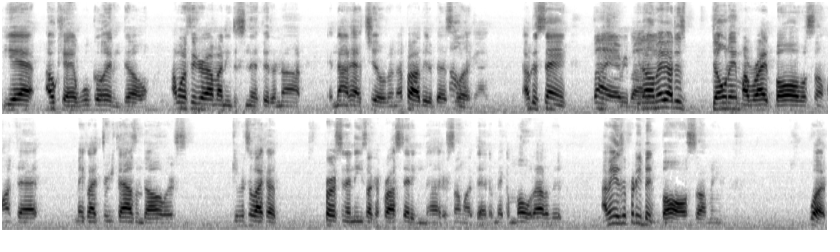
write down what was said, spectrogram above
Yeah, okay, we'll go ahead and go. I want to figure out if I need to snip it or not and not have children. That'd probably be the best Oh my way. god. I'm just saying, bye everybody. you know, maybe I'll just donate my right ball or something like that. Make like $3,000. Give it to like a person that needs like a prosthetic nut or something like that to make a mold out of it. I mean, it's a pretty big ball, so I mean, what?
